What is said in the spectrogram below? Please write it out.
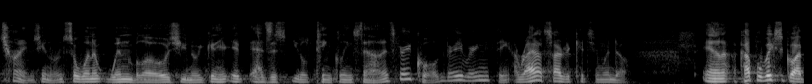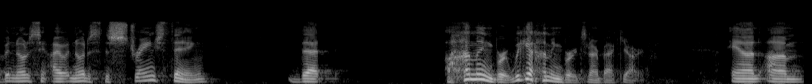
chimes, you know. And so when it wind blows, you know, you can hear it has this you know tinkling sound. It's very cool, very very neat thing, right outside of the kitchen window. And a couple weeks ago, I've been noticing I noticed this strange thing that a hummingbird. We get hummingbirds in our backyard, and um,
